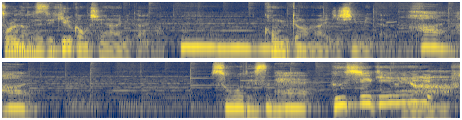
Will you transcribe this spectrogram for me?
これだねそうすできるかもしれないみたいなうんうんうん根拠のない自信みたいな。はいはい。そうですね。不思議。いやー不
